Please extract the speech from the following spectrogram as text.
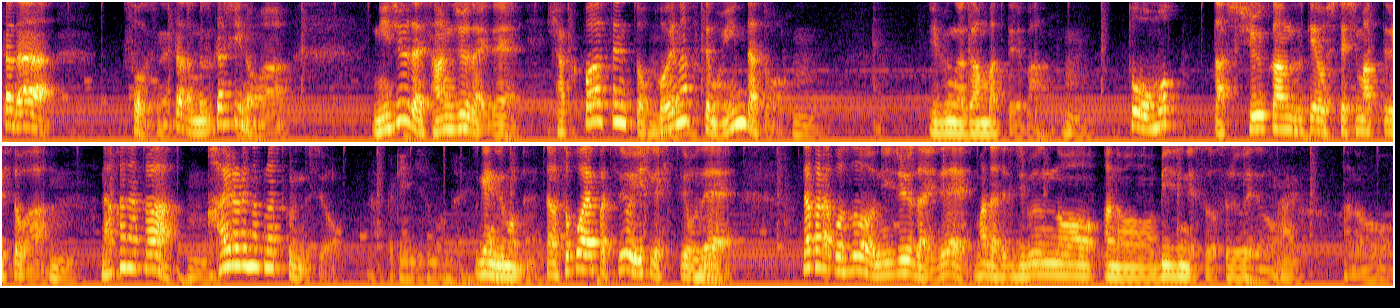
ただそうですね。ただ難しいのは20代30代で100%を超えなくてもいいんだと、うんうん。自分が頑張ってればうん。と思った習慣づけをしてしまってる人は、うんなかなかうん。変えられなくなってくるんですよ、やっぱ現実問題です現実問題。だからそこはやっぱ強い意志が必要で、だからこそ20代でまだ自分のあのビジネスをする上での,、はい。あの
